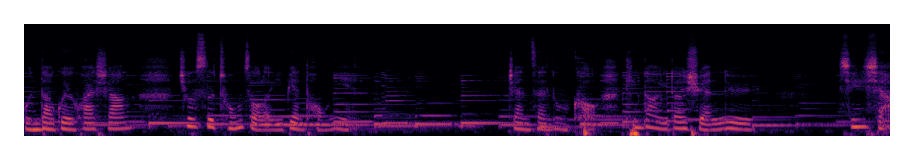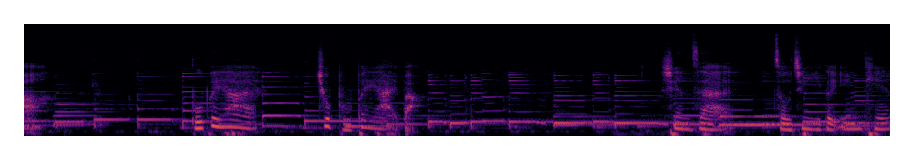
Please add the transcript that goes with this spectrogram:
闻到桂花香，就似重走了一遍童年。站在路口，听到一段旋律，心想：不被爱，就不被爱吧。现在。走进一个阴天，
